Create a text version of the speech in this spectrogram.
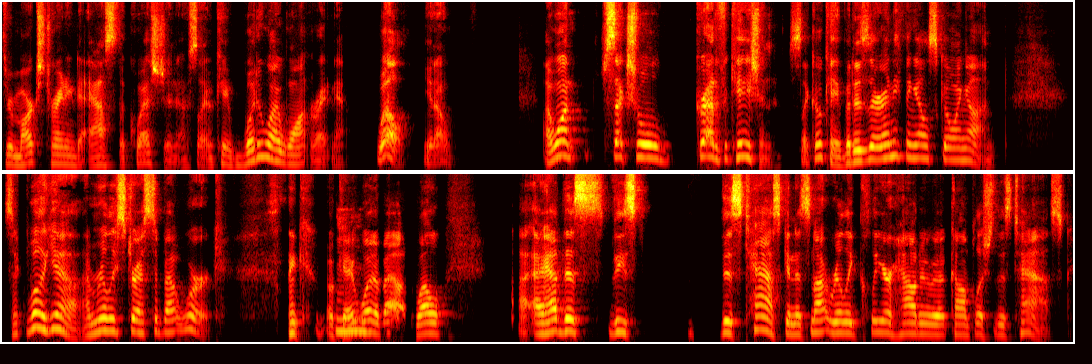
through mark's training to ask the question i was like okay what do i want right now? Well you know I want sexual gratification. It's like, okay, but is there anything else going on? It's like, well, yeah, I'm really stressed about work. like, okay, mm-hmm. what about? Well, I, I had this these this task and it's not really clear how to accomplish this task.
